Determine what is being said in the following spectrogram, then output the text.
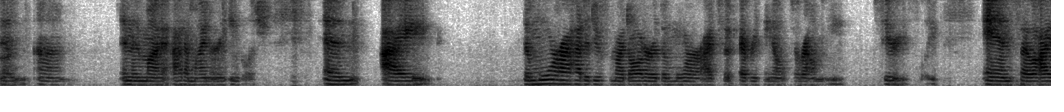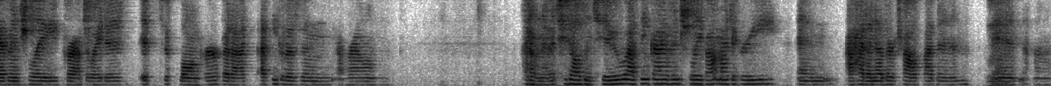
All right. and um, and then my I had a minor in English, and I, the more I had to do for my daughter, the more I took everything else around me seriously, and so I eventually graduated. It took longer, but I I think it was in around. I don't know, 2002. I think I eventually got my degree, and I had another child by then, Mm. and um,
